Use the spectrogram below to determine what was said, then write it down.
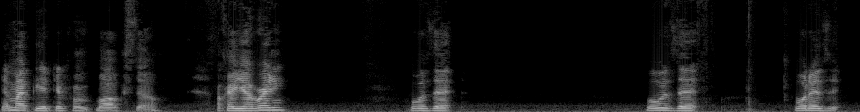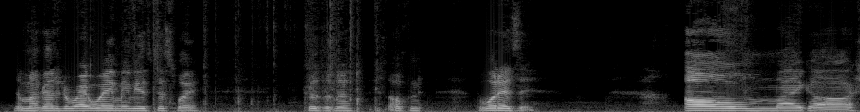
That might be a different box though. Okay, y'all ready? What was that? What was that? What is it? Am I got it the right way? Maybe it's this way because of the it's open. But what is it? Oh my gosh.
